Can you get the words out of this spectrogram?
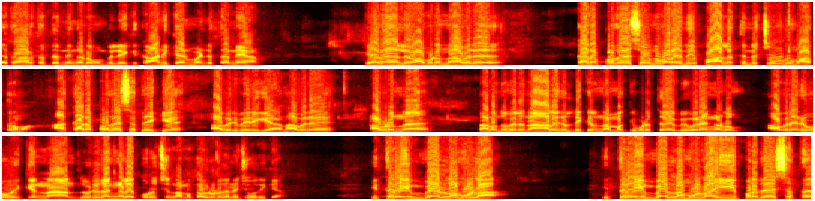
യഥാർത്ഥത്തിൽ നിങ്ങളുടെ മുമ്പിലേക്ക് കാണിക്കാൻ വേണ്ടി തന്നെയാണ്. ഏതായാലും അവിടുന്ന് അവർ കരപ്രദേശം എന്ന് പറയുന്ന ഈ പാലത്തിന്റെ ചൂട് മാത്രമാണ്. ആ കരപ്രദേശത്തേക്ക് അവർ വരികയാണ്. അവർ അവിടുന്ന് നടന്നു വരുന്ന ആളുകളുടെ നമുക്ക് ഇവിടുത്തെ വിവരങ്ങളും അവരനുഭവിക്കുന്ന ദുരിതങ്ങളെ കുറിച്ച് നമുക്ക് അവരോട് തന്നെ ചോദിക്കാം. ഇത്രയും വെള്ളമുള്ള ഇത്രയും വെള്ളമുള്ള ഈ പ്രദേശത്ത്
